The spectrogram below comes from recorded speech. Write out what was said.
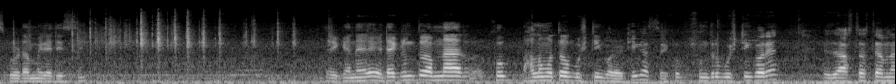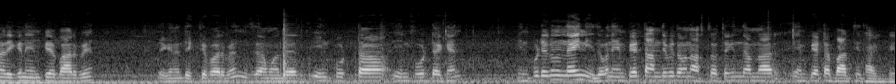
স্ক্রুটা মেরে দিচ্ছি। এখানে এটা কিন্তু আপনার খুব ভালো মতো বুস্টিং করে, ঠিক আছে? খুব সুন্দর বুস্টিং করে। এই যে আস্তে আস্তে আপনার এখানে এমপিআর বাড়বে। এখানে দেখতে পারবেন যে আমাদের ইনপুটটা ইনপুট দেখেন। ইনপুট এখনও নেয়নি, যখন এমপিআর টান দেবে, তখন আস্তে আস্তে কিন্তু আপনার এমপিআরটা বাড়তে থাকবে।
